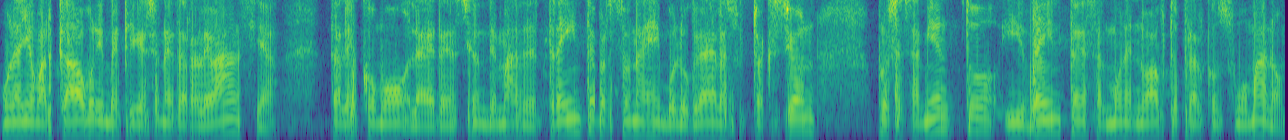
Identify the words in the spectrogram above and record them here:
Un año marcado por investigaciones de relevancia, tales como la detención de más de 30 personas involucradas en la sustracción, procesamiento y venta de salmones no aptos para el consumo humano,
